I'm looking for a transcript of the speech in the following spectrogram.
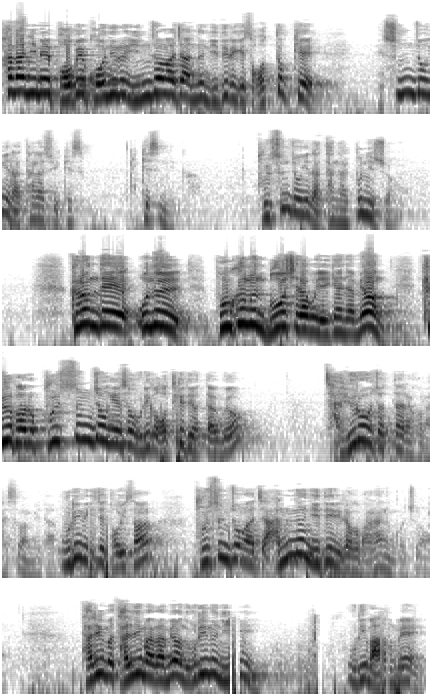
하나님의 법의 권위를 인정하지 않는 이들에게서 어떻게 순종이 나타날 수 있겠습니까? 불순종이 나타날 뿐이죠. 그런데 오늘 복음은 무엇이라고 얘기하냐면 그 바로 불순종에서 우리가 어떻게 되었다고요? 자유로워졌다라고 말씀합니다. 우리는 이제 더 이상 불순종하지 않는 이들이라고 말하는 거죠. 달리 말하면 우리는 이미 우리 마음에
